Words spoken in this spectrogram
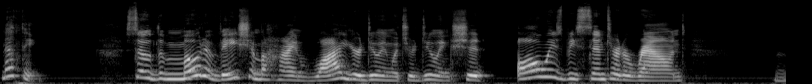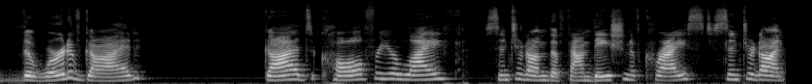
Nothing. So the motivation behind why you're doing what you're doing should always be centered around the Word of God, God's call for your life, centered on the foundation of Christ, centered on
